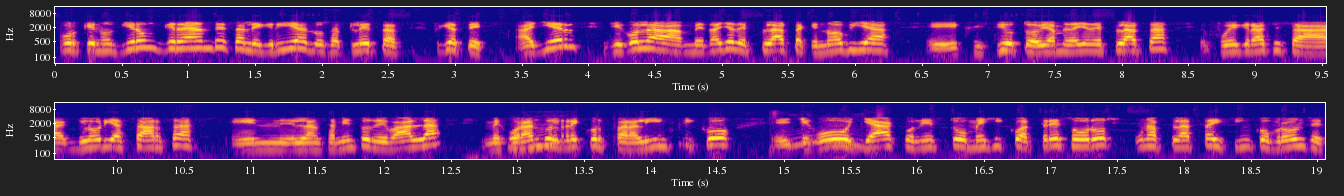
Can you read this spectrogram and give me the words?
porque nos dieron grandes alegrías los atletas. Fíjate, ayer llegó la medalla de plata que no había eh, existido todavía medalla de plata. Fue gracias a Gloria Zarza en el lanzamiento de bala mejorando el récord paralímpico. Eh, Llegó ya con esto México a tres oros, una plata y cinco bronces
